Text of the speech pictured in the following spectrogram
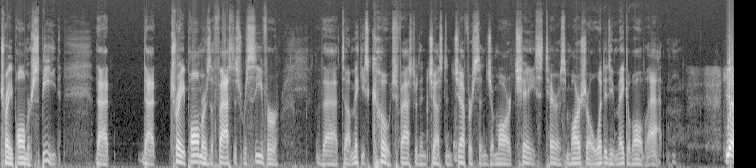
Trey Palmer's speed. That that Trey Palmer is the fastest receiver that uh, Mickey's coach faster than Justin Jefferson, Ja'Marr Chase, Terrace Marshall. What did you make of all that? Yeah,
